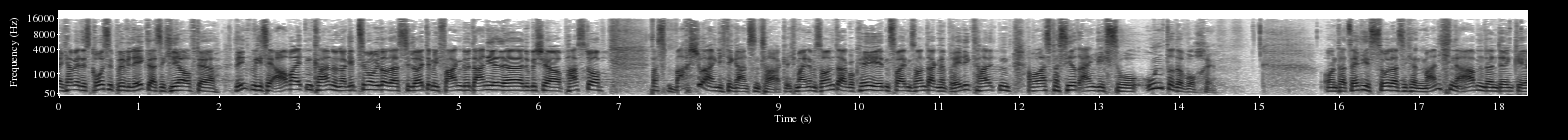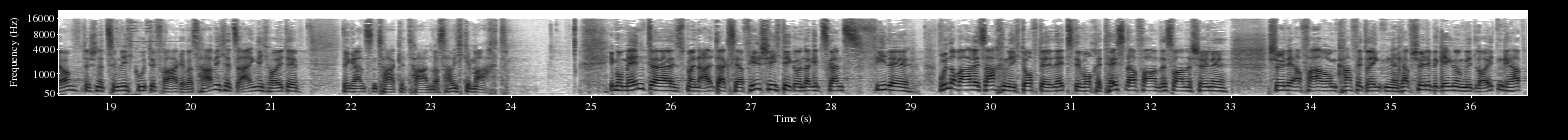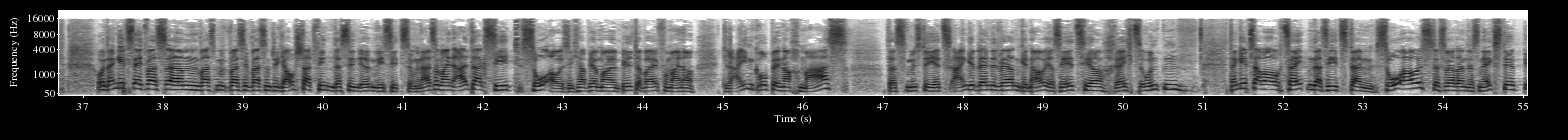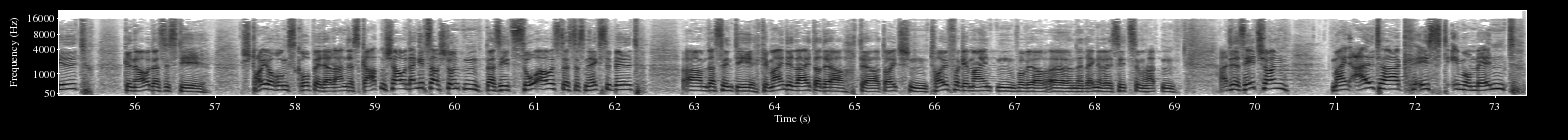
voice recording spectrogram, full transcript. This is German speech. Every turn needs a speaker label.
Speaker 1: Ja, ich habe ja das große Privileg, dass ich hier auf der Lindenwiese arbeiten kann. Und da gibt's immer wieder, dass die Leute mich fragen, du Daniel, äh, du bist ja Pastor. Was machst du eigentlich den ganzen Tag? Ich meine, am Sonntag, okay, jeden zweiten Sonntag eine Predigt halten. Aber was passiert eigentlich so unter der Woche? Und tatsächlich ist es so, dass ich an manchen Abenden denke, ja, das ist eine ziemlich gute Frage. Was habe ich jetzt eigentlich heute den ganzen Tag getan? Was habe ich gemacht? Im Moment äh, ist mein Alltag sehr vielschichtig und da gibt's ganz viele wunderbare Sachen. Ich durfte letzte Woche Tesla fahren, das war eine schöne, schöne Erfahrung, Kaffee trinken. Ich habe schöne Begegnungen mit Leuten gehabt. Und dann gibt's etwas, ähm, was, was, was natürlich auch stattfindet, das sind irgendwie Sitzungen. Also mein Alltag sieht so aus. Ich habe hier mal ein Bild dabei von meiner Kleingruppe nach Maß. Das müsste jetzt eingeblendet werden. Genau, ihr seht es hier rechts unten. Dann gibt's aber auch Zeiten, da sieht's dann so aus. Das wäre dann das nächste Bild. Genau, das ist die Steuerungsgruppe der Landesgartenschau. Und dann gibt's auch Stunden, da sieht's so aus. Das ist das nächste Bild. Ähm, das sind die Gemeindeleiter der, der deutschen Täufergemeinden, wo wir äh, eine längere Sitzung hatten. Also ihr seht schon, mein Alltag ist im Moment,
